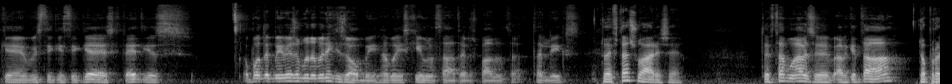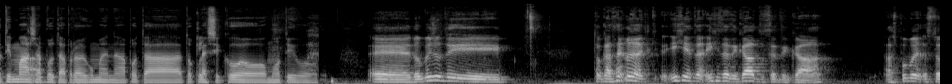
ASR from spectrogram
και μυστικιστικές και τέτοιες. Οπότε μυρίζομαι να μην έχει ζόμπι, άμα ισχύουν αυτά τέλος πάντων τα, τα leaks. Το 7 σου άρεσε; Το 7 μου άρεσε αρκετά. Το προτιμάς από τα προηγούμενα, από τα, το κλασικό μοτίβο; Ε, νομίζω ότι το καθένα είχε, τα- είχε τα δικά του θετικά. Α πούμε στο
